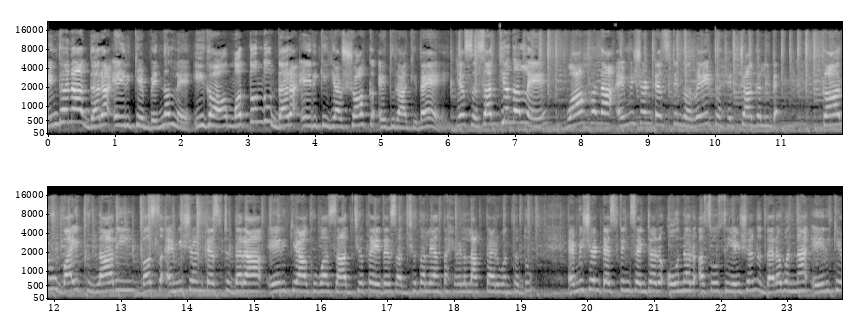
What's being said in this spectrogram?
ಇಂಧನ ದರ ಏರಿಕೆ ಬೆನ್ನಲ್ಲೇ ಈಗ ಮತ್ತೊಂದು ದರ ಏರಿಕೆಯ ಶಾಕ್ ಎದುರಾಗಿದೆ. ಎಸ್, ಸದ್ಯದಲ್ಲೇ ವಾಹನ ಎಮಿಷನ್ ಟೆಸ್ಟಿಂಗ್ ರೇಟ್ ಹೆಚ್ಚಾಗಲಿದೆ. Car, bike, lorry, bus emission test ದರ ಏರಿಕೆಯಾಗುವ ಸಾಧ್ಯತೆ ಇದೆ ಸದ್ಯದಲ್ಲೇ ಅಂತ ಹೇಳಲಾಗ್ತಾ ಇರುವಂತದ್ದು emission testing centre owner association ದರವನ್ನ ಏರಿಕೆ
